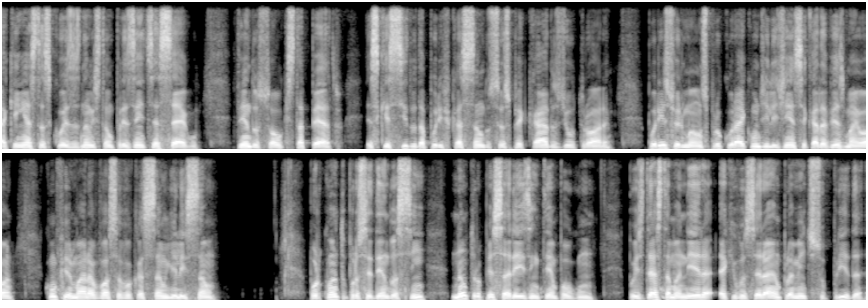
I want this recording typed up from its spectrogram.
a quem estas coisas não estão presentes é cego, vendo só o que está perto, esquecido da purificação dos seus pecados de outrora. Por isso, irmãos, procurai com diligência cada vez maior confirmar a vossa vocação e eleição. Porquanto, procedendo assim, não tropeçareis em tempo algum, pois desta maneira é que vos será amplamente suprida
